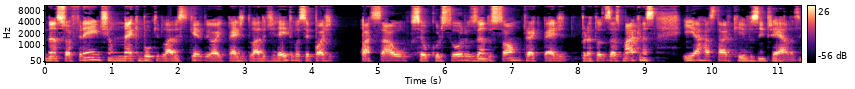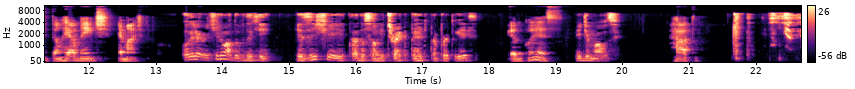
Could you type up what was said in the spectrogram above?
na sua frente, um MacBook do lado esquerdo e o iPad do lado direito, você pode passar o seu cursor usando só um trackpad para todas as máquinas e arrastar arquivos entre elas. Então, realmente é mágico. Ô Guilherme, tira uma dúvida aqui. Existe tradução de trackpad para português? Eu não conheço. E de mouse? Rato.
